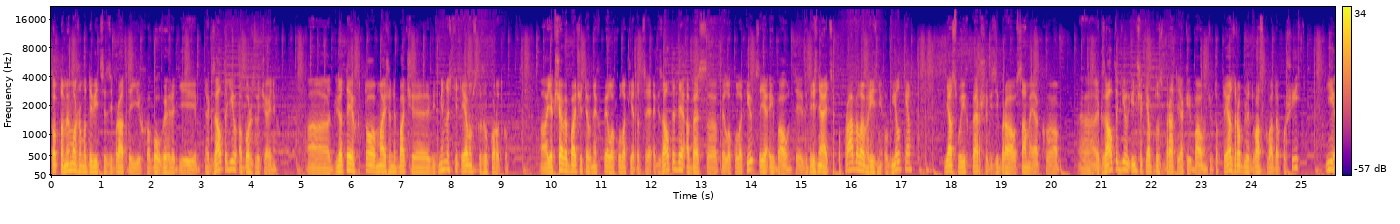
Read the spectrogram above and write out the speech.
Тобто ми можемо, дивіться, зібрати їх або у вигляді екзалтедів, або ж звичайних. Для тих, хто майже не бачить відмінності, то я вам скажу коротко. Якщо ви бачите в них пилокулаки, то це екзалтеди, а без е, пилокулаків це є A-баунти. Відрізняються по правилам різні обілки. Я своїх перших зібрав саме як е, екзалтедів, інших я буду збирати як A-баунтів. Тобто я зроблю два сквада по 6 і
